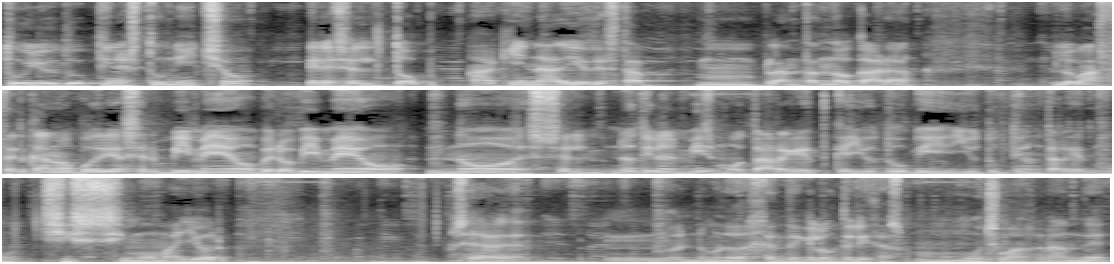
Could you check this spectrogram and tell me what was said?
tú YouTube tienes tu nicho, eres el top. Aquí nadie te está mm, plantando cara. Lo más cercano podría ser Vimeo, pero Vimeo no, es el, no tiene el mismo target que YouTube y YouTube tiene un target muchísimo mayor. O sea, el número de gente que lo utiliza es mucho más grande.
